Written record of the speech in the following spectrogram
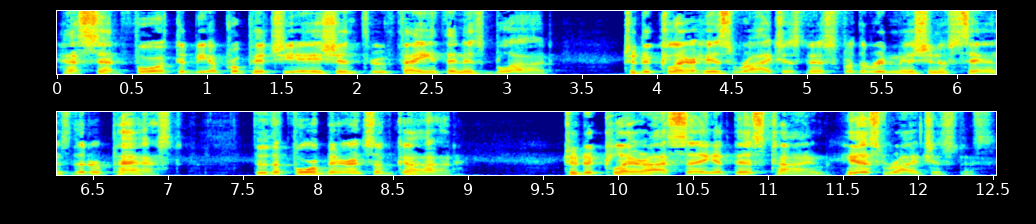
has set forth to be a propitiation through faith in his blood, to declare his righteousness for the remission of sins that are past, through the forbearance of God to declare, I say, at this time, his righteousness,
